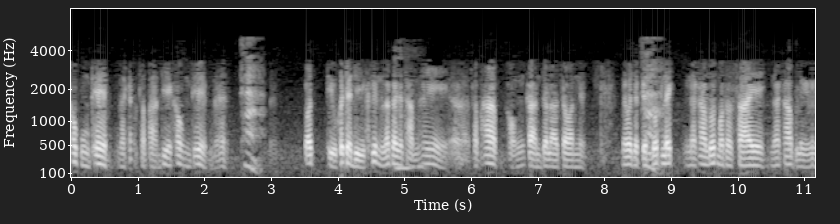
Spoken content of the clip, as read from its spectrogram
เข้ากรุงเทพนะครับสะพานที่จะเข้ากรุงเทพนะฮะค่ะก็ผิวก็จะดีขึ้นแล้วก็จะทำให้เอ่อสภาพของการจราจรเนี่ย ไม่ว่าจะเป็นค่ะรถเล็กนะครับ รถมอเตอร์ไซค์นะครับ หรือ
